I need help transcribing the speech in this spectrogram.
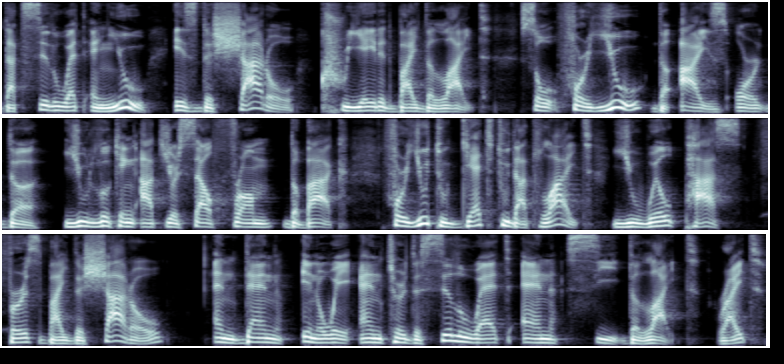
that silhouette and you is the shadow created by the light. So for you, the eyes or the you looking at yourself from the back, for you to get to that light, you will pass first by the shadow and then, in a way, enter the silhouette and see the light, right?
